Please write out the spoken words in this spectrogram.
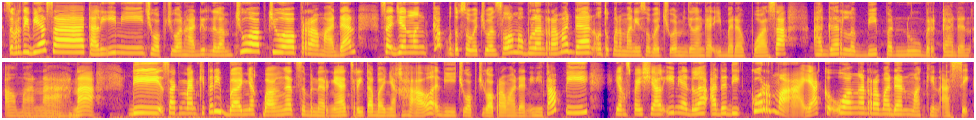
Seperti biasa, kali ini Cuap Cuan hadir dalam Cuap-Cuap Ramadan. Sajian lengkap untuk Sobat Cuan selama bulan Ramadan Untuk menemani Sobat Cuan menjalankan ibadah puasa Agar lebih penuh berkah dan amanah. Nah, di segmen kita nih banyak banget sebenarnya cerita banyak hal di Cuap-Cuap Ramadan ini. Tapi yang spesial ini adalah ada di Kurma ya, keuangan Ramadan makin asik.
